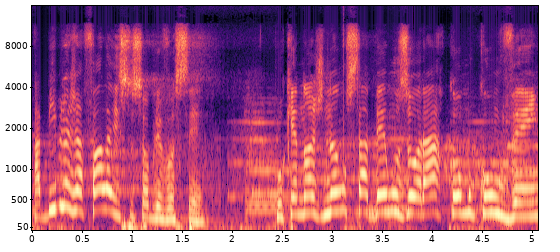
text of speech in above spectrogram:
A Bíblia já fala isso sobre você porque nós não sabemos orar como convém,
